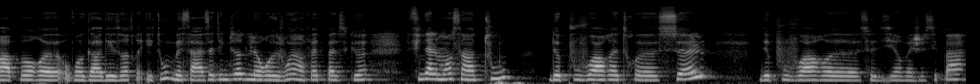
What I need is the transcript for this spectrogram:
rapport euh, au regard des autres et tout. Mais ça, cet épisode le rejoint en fait parce que finalement c'est un tout de pouvoir être euh, seul, de pouvoir euh, se dire, ben, je sais pas,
